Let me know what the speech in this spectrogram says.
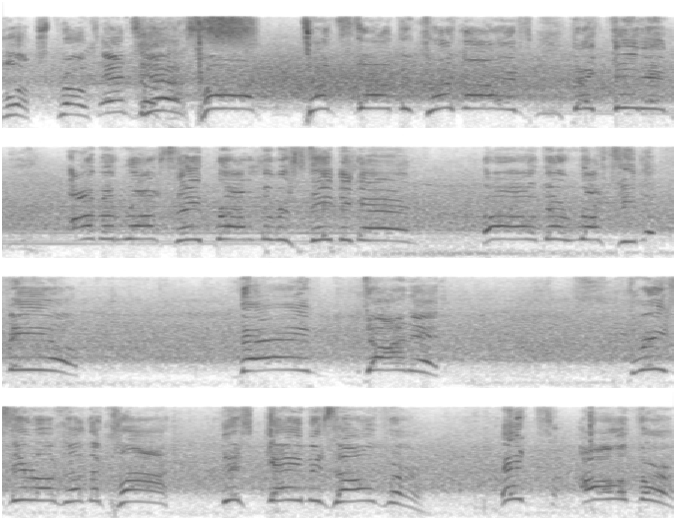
looks, throws, ends zone. Yes! Caught! Touchdown, Detroit Lions! They did it! Amon-Ra St. Brown in the receiving end! Oh, they're rushing the field! Done it! Three zeros on the clock. This game is over. It's over.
